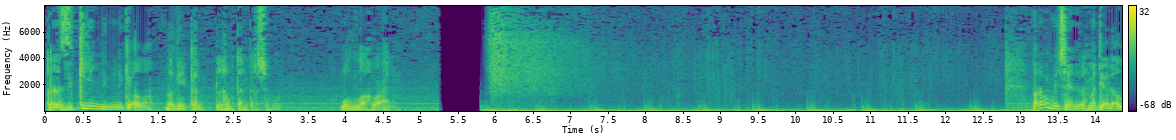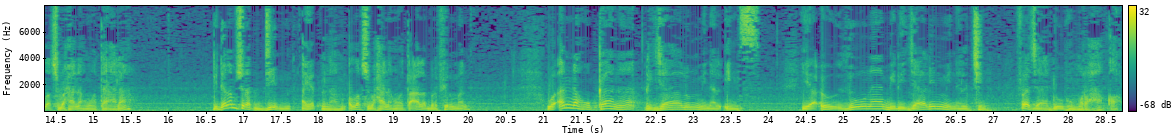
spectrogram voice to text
Rezeki yang dimiliki Allah bagaikan lautan tersebut. Wallahu a'lam. Para pemirsa yang dirahmati oleh Allah Subhanahu wa taala, di dalam surat Jin ayat 6 Allah Subhanahu wa taala berfirman, wa annahu kana rijalun minal ins ya'udzuna birijalin minal jin fazaduhum rahaqa.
